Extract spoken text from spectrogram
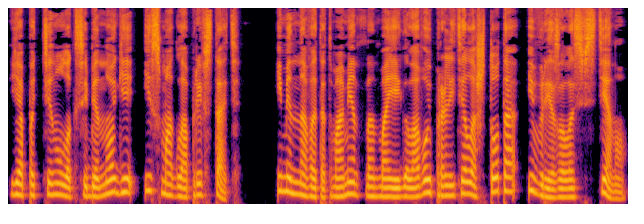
Я подтянула к себе ноги и смогла привстать. Именно в этот момент над моей головой пролетело что-то и врезалось в стену.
